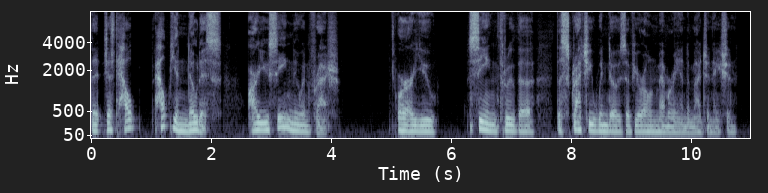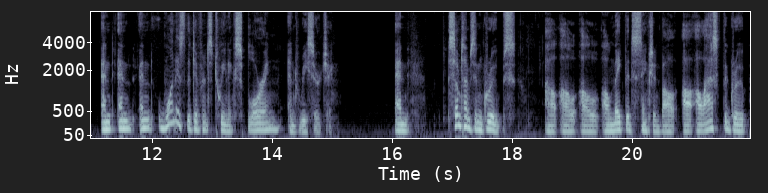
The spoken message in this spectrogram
that just help help you notice are you seeing new and fresh? Or are you seeing through the the scratchy windows of your own memory and imagination? And and and one is the difference between exploring and researching. And sometimes in groups, I'll, I'll, I'll, make the distinction, but I'll, I'll ask the group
